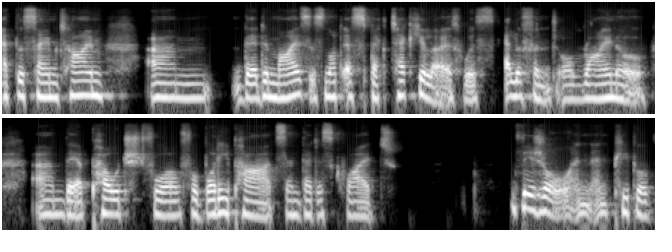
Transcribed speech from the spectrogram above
at the same time, um, their demise is not as spectacular as with elephant or rhino. Um, they are poached for, for body parts, and that is quite visual, and, and people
